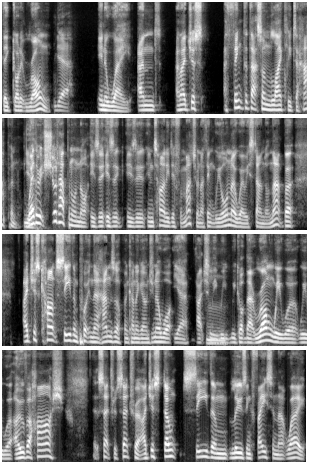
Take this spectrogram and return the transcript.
they got it wrong Yeah. in a way and and i just i think that that's unlikely to happen. Yeah. whether it should happen or not is a is a is an entirely different matter and i think we all know where we stand on that but i just can't see them putting their hands up and kind of going do you know what? Yeah actually we we got that wrong. We were we were over harsh etc etc i just don't see them losing face in that way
